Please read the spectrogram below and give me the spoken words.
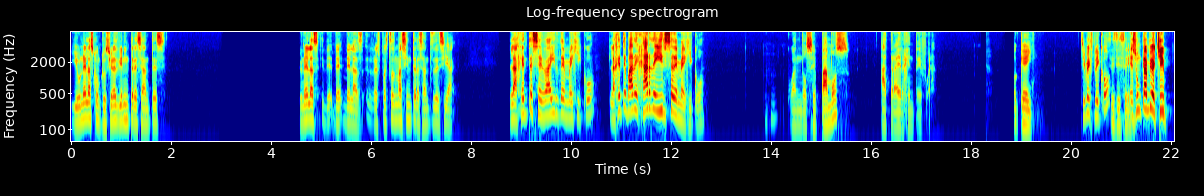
Y una de las conclusiones bien interesantes, y una de las, de, de- de las respuestas más interesantes decía, la gente se va a ir de México, la gente va a dejar de irse de México cuando sepamos atraer gente de fuera. Ok. ¿Sí me explico? Sí, sí, sí. Es un cambio de chip.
